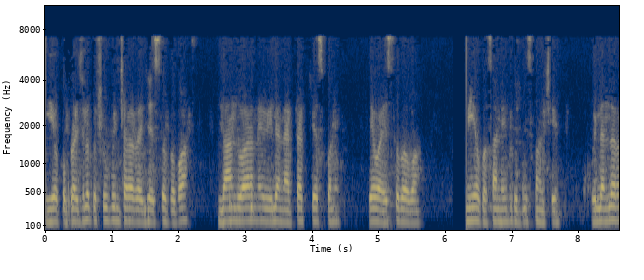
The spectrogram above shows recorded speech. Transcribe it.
ఈ యొక్క ప్రజలకు చూపించాలని చేస్తూ దాని ద్వారానే వీళ్ళని అట్రాక్ట్ చేసుకొని దేవ యేసు మీ యొక్క సన్నిధికి తీసుకొని వచ్చి వీళ్ళందరూ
